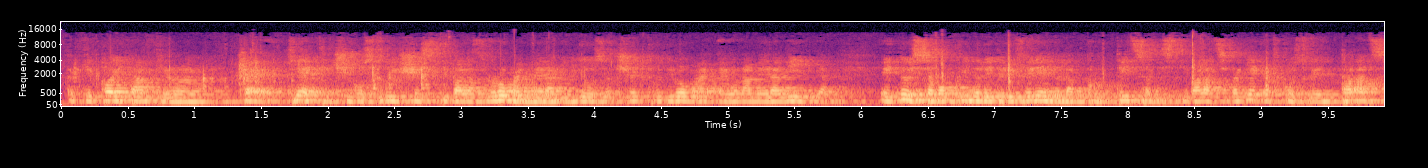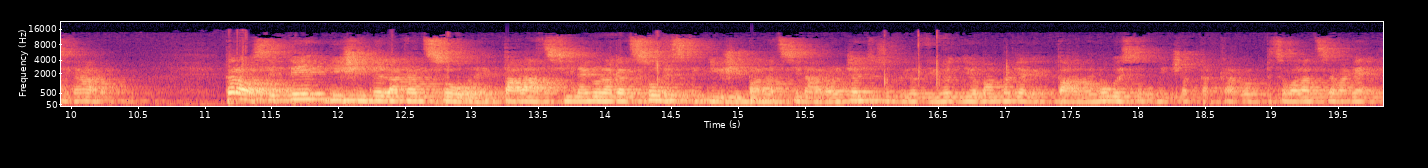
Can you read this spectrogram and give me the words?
perché poi tanti non, cioè chi è che ci costruisce questi palazzi? Roma è meravigliosa, il centro di Roma è una meraviglia e noi siamo qui nelle periferie, nella bruttezza di questi palazzi, ma chi è che ha costruito il palazzinato? Però se te dici nella canzone palazzina, in una canzone dici palazzinaro, la gente subito dice, oddio mamma mia che palle, ma questo comincia a attaccare con questo palazzo ma che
